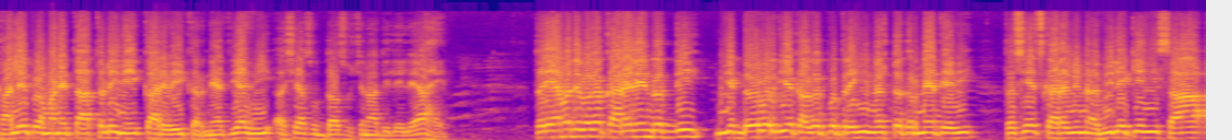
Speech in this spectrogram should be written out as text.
खालीलप्रमाणे तातडीने कारवाई करण्यात यावी अशा सुद्धा सूचना दिलेल्या आहेत. तर यामध्ये बघा कार्यालयीन रद्दी म्हणजे ड वर्गीय कागदपत्रे ही नष्ट करण्यात यावी. तसेच कार्यालयीन अभिलेखे ही सहा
